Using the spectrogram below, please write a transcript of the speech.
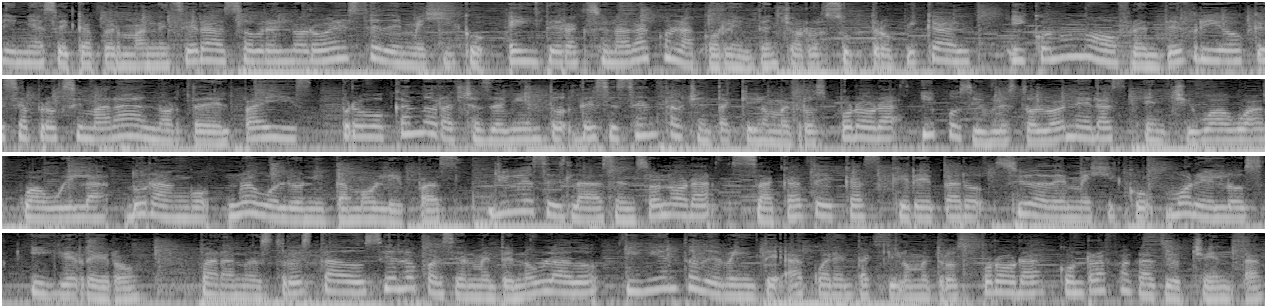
Línea seca permanecerá sobre el noroeste de México e interaccionará con la corriente en chorro subtropical y con un nuevo frente frío que se aproximará al norte del país, provocando rachas de viento de 60 a 80 kilómetros por hora y posibles tolvaneras en Chihuahua, Coahuila, Durango, Nuevo León y Tamaulipas. Lluvias aisladas en Sonora, Zacatecas, Querétaro, Ciudad de México, Morelos y Guerrero. Para nuestro estado, cielo parcialmente nublado y viento de 20 a 40 kilómetros por hora con ráfagas de 80.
